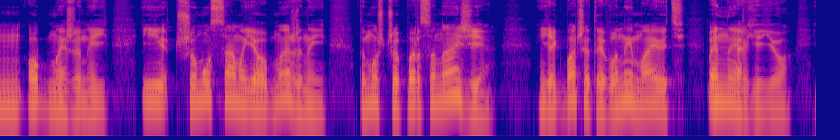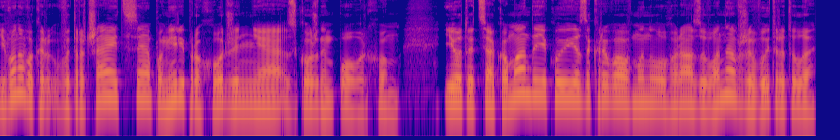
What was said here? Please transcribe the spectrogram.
м, обмежений. І чому саме я обмежений? Тому що персонажі, як бачите, вони мають енергію, і вона витрачається по мірі проходження з кожним поверхом. І от ця команда, якою я закривав минулого разу, вона вже витратила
